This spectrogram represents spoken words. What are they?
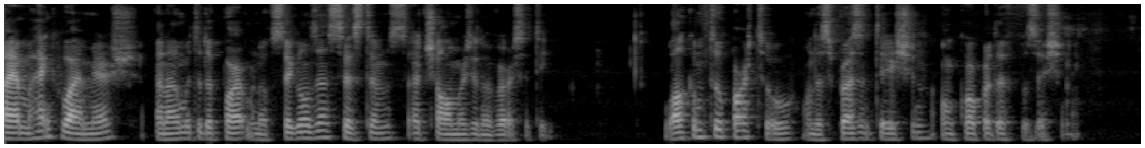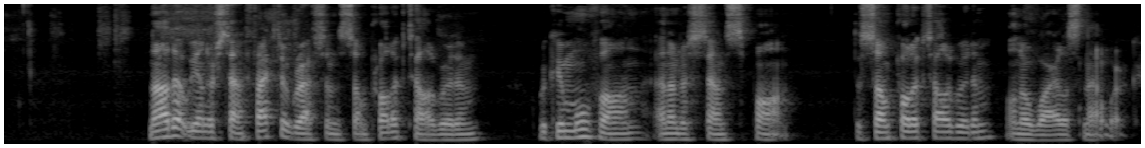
I am Henk Wymeersch and I'm with the Department of Signals and Systems at Chalmers University. Welcome to part 2 on this presentation on cooperative positioning. Now that we understand factor graphs and the sum product algorithm, we can move on and understand SPAWN, the sum product algorithm on a wireless network.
